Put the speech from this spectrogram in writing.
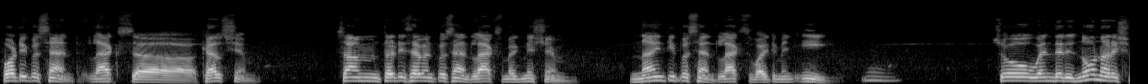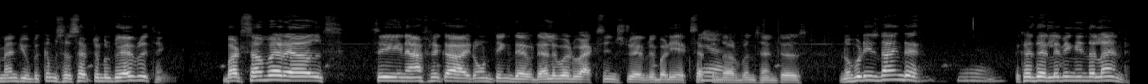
Forty percent lacks uh, calcium, some thirty-seven percent lacks magnesium, ninety percent lacks vitamin E. Hmm. So when there is no nourishment, you become susceptible to everything. But somewhere else, see in Africa, I don't think they've delivered vaccines to everybody except in the urban centers. Nobody is dying there Yeah. because they're living in the land.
